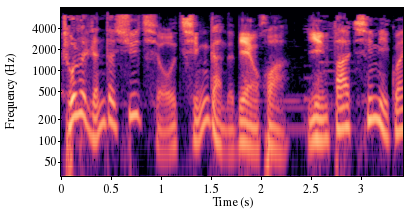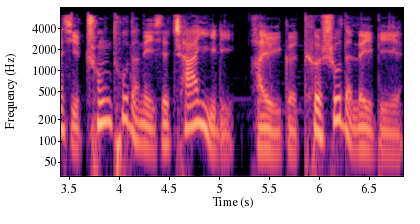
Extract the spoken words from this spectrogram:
除了人的需求、情感的变化，引发亲密关系冲突的那些差异里，还有一个特殊的类别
